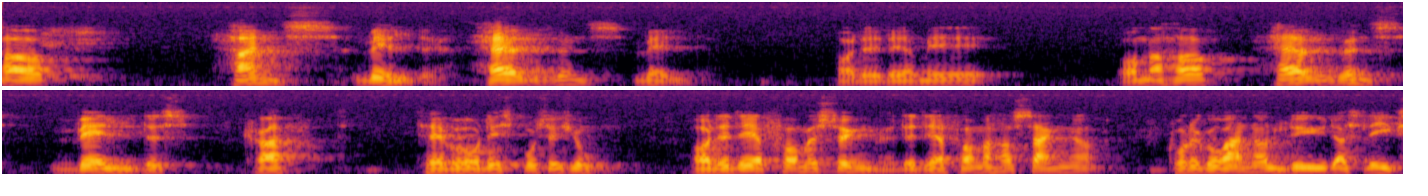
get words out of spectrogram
har Hans velde, Herrens velde, og det er der vi er. Og vi har Herrens veldes kraft til vår disposisjon. Og det er derfor vi synger, det er derfor vi har sanger hvor det går an å lyde slik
